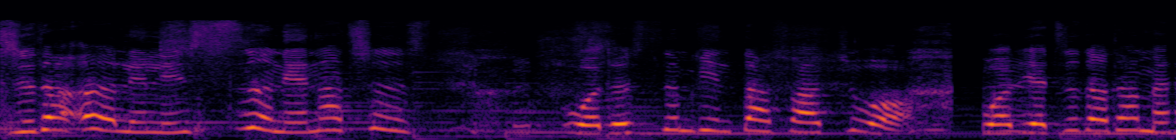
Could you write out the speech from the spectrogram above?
直到二零零四年那次我的生病大发作，我也知道他们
